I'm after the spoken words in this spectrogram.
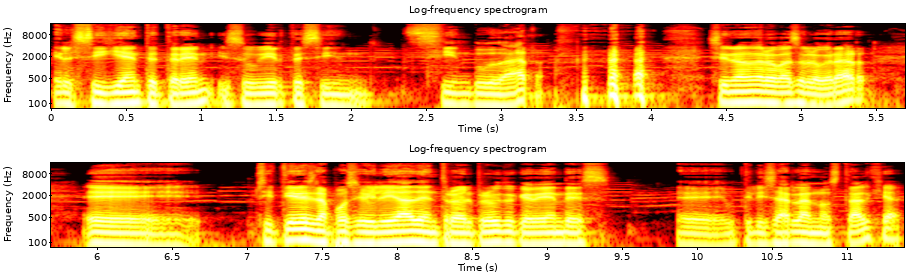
el siguiente tren y subirte sin, sin dudar. si no, no lo vas a lograr. Eh, si tienes la posibilidad dentro del producto que vendes, eh, utilizar la nostalgia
